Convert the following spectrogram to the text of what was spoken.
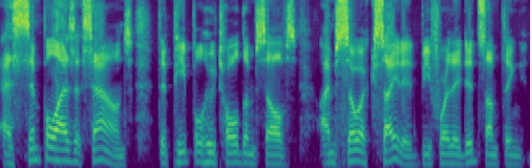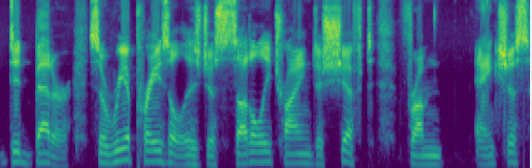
as simple as it sounds, the people who told themselves, I'm so excited before they did something did better. So reappraisal is just subtly trying to shift from anxious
